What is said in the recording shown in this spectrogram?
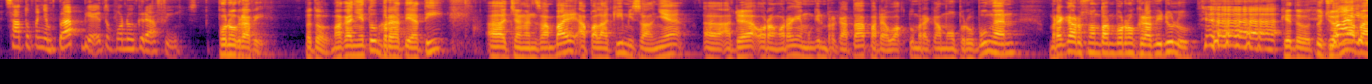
satu penyebab yaitu pornografi. pornografi betul makanya itu berhati-hati eh, jangan sampai apalagi misalnya eh, ada orang-orang yang mungkin berkata pada waktu mereka mau berhubungan mereka harus nonton pornografi dulu. Gitu. Tujuannya apa?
